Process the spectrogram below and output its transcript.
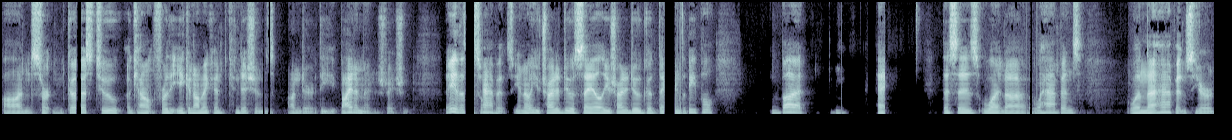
on certain goods to account for the economic conditions under the Biden administration. Hey, this is what happens. You know, you try to do a sale, you try to do a good thing for the people, but hey, this is what uh what happens when that happens. You're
